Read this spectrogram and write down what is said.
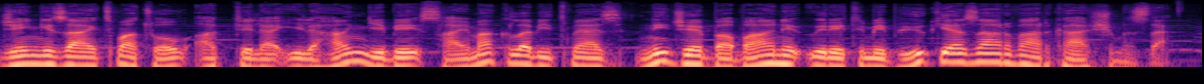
Cengiz Aytmatov, Attila İlhan gibi saymakla bitmez nice babaanne üretimi büyük yazar var karşımızda.''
